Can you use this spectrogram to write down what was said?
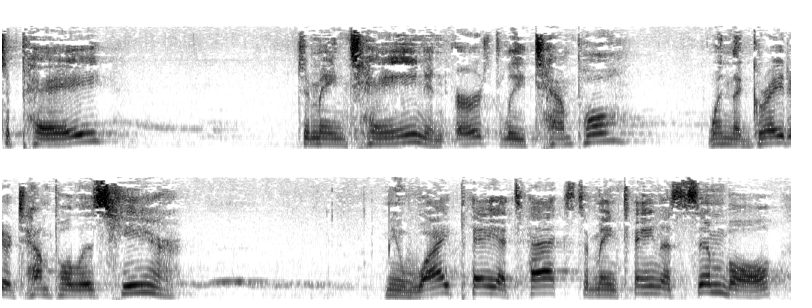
to pay to maintain an earthly temple when the greater temple is here. I mean, why pay a tax to maintain a symbol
